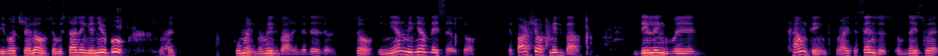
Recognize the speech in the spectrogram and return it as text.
Tivot Shalom. So we're starting a new book, right? Chumash Bamidbar in the desert. So, Inyan Minyan Israel. So, the Parsha of Midbar dealing with counting, right? The census of Israel,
